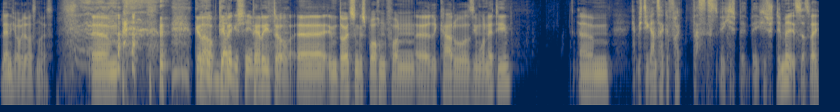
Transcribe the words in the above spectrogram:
Lerne ich auch wieder was Neues. ähm, genau, per Perito. Äh, Im Deutschen gesprochen von äh, Riccardo Simonetti. Ähm, ich habe mich die ganze Zeit gefragt, was ist, welche, welche Stimme ist das? Weil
